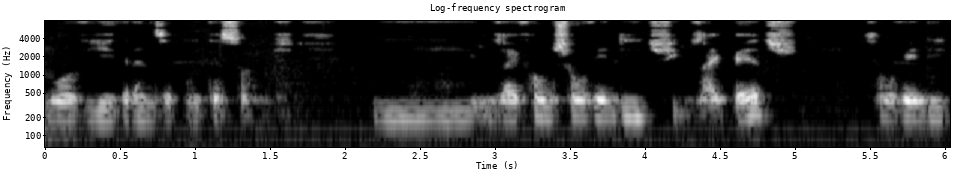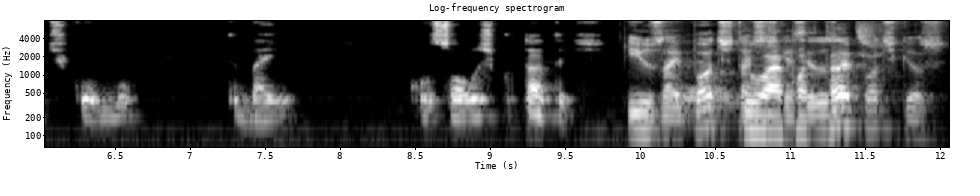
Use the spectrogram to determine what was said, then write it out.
não havia grandes aplicações. E os iPhones são vendidos e os iPads são vendidos como também consolas portáteis. E os iPods, estás a esquecer dos iPods que eles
